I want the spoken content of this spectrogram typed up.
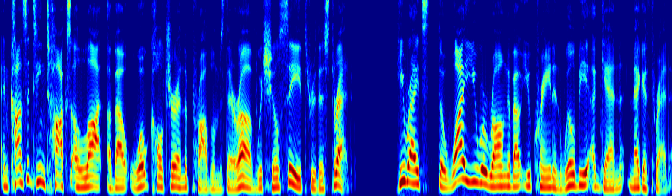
And Konstantin talks a lot about woke culture and the problems thereof, which you'll see through this thread. He writes the Why You Were Wrong About Ukraine and Will Be Again mega thread.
